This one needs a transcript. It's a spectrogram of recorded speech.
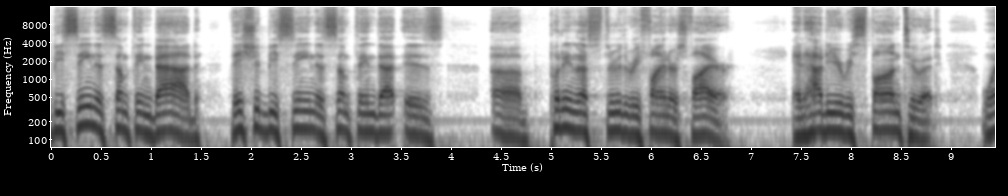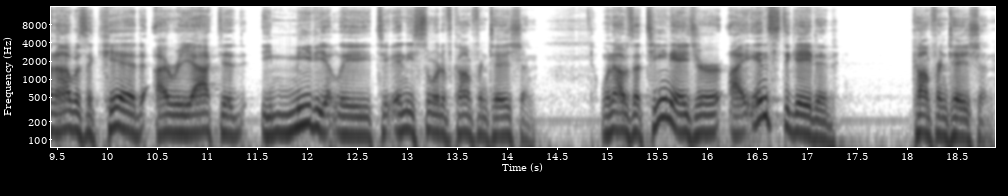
be seen as something bad. They should be seen as something that is uh, putting us through the refiner's fire. And how do you respond to it? When I was a kid, I reacted immediately to any sort of confrontation. When I was a teenager, I instigated confrontation.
